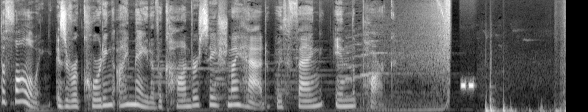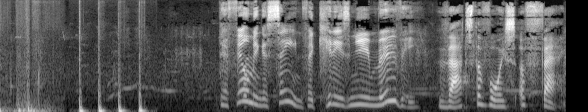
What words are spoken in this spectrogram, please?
The following is a recording I made of a conversation I had with Fang in the park. Filming a scene for Kitty's new movie. That's the voice of Fang.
